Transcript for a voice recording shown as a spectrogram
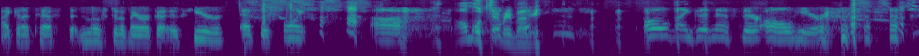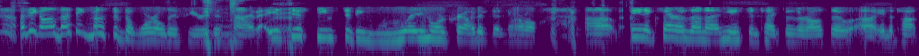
I can attest that most of America is here at this point. Uh, Almost everybody. Oh my goodness, they're all here. I think all I think most of the world is here at this time. It just seems to be way more crowded than normal. Uh, Phoenix, Arizona, and Houston, Texas are also uh, in the top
